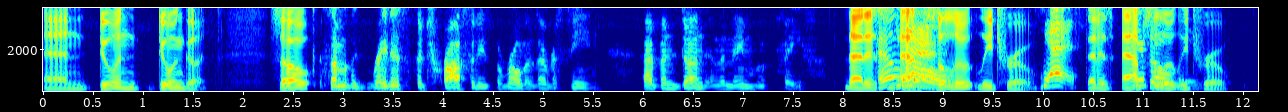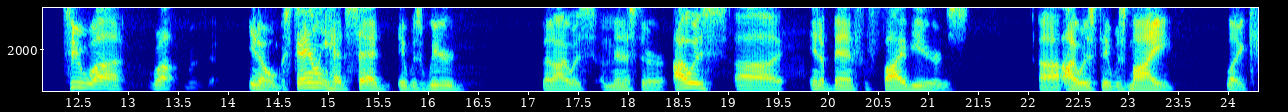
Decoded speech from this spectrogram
and doing doing good. So Some of the greatest atrocities the world has ever seen have been done in the name of faith. that is Hell yeah. absolutely true. Yes. That is absolutely seriously. true. To uh, well, you know, Stanley had said it was weird that I was a minister. I was uh in a band for five years. Uh, I was it was my like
